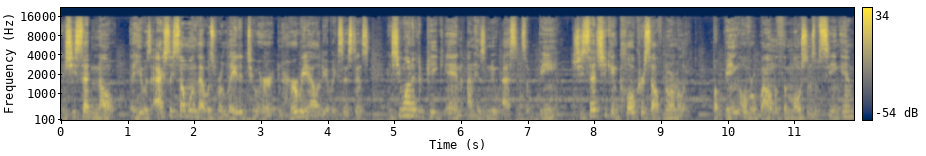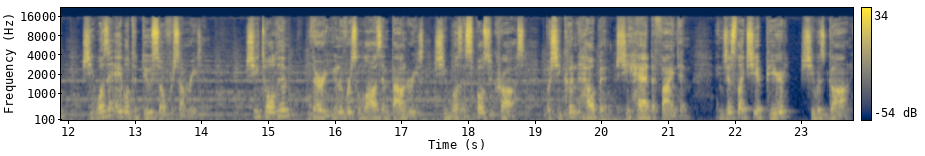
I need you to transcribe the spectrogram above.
And she said no, that he was actually someone that was related to her in her reality of existence, and she wanted to peek in on his new essence of being. She said she can cloak herself normally, but being overwhelmed with emotions of seeing him, she wasn't able to do so for some reason. She told him there are universal laws and boundaries she wasn't supposed to cross, but she couldn't help it. She had to find him. And just like she appeared, she was gone.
